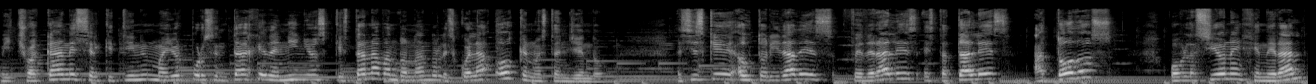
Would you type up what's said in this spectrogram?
Michoacán es el que tiene un mayor porcentaje de niños que están abandonando la escuela o que no están yendo. Así es que autoridades federales, estatales, a todos, población en general,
